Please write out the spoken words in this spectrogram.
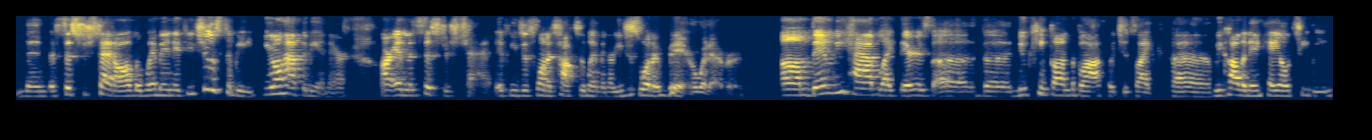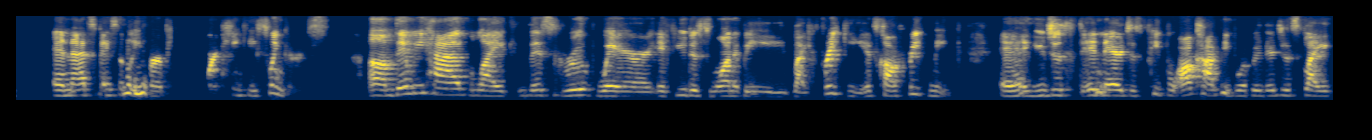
And then the sisters chat, all the women, if you choose to be, you don't have to be in there, are in the sisters chat if you just want to talk to women or you just want to bit or whatever. Um, then we have like there's uh the new kink on the block, which is like uh we call it NKOTB, and that's basically for for kinky swingers. Um, then we have like this group where if you just want to be like freaky, it's called Freak Meek and you just in there just people all kind of people they're just like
